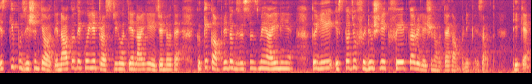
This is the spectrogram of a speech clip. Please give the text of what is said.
इसकी पोजीशन क्या होती है? ना तो देखो ये ट्रस्टी होती है, ना ये एजेंट होता है, क्योंकि कंपनी तो एग्जिस्टेंस में आई नहीं है। तो ये इसका जो फिड्यूशरी एक फेद का रिलेशन होता है कंपनी के साथ, ठीक है?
